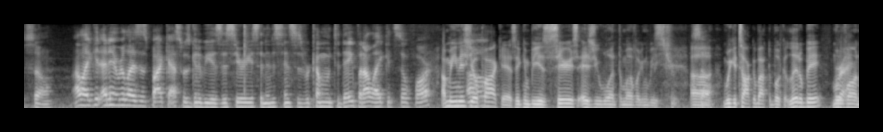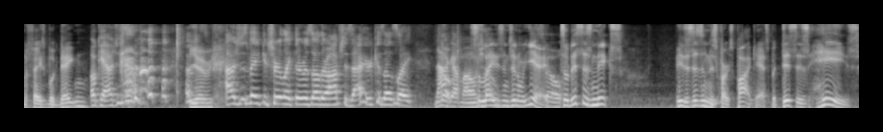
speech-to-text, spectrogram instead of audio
So I like it. I didn't realize this podcast was going to be as this serious and in a sense as we're coming today, but I like it so far. I mean, it's your Um, podcast. It can be as serious as you want the motherfucking to be. It's true. Uh, So- we could talk about the book a little bit. Move Right. on to Facebook dating. Okay, I was just, I, was Yeah. just I was just making sure like there was other options out here because I was like, now I got my own. So, show. ladies and gentlemen, yeah. So- So, this is Nick's. This isn't his first podcast, but this is his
